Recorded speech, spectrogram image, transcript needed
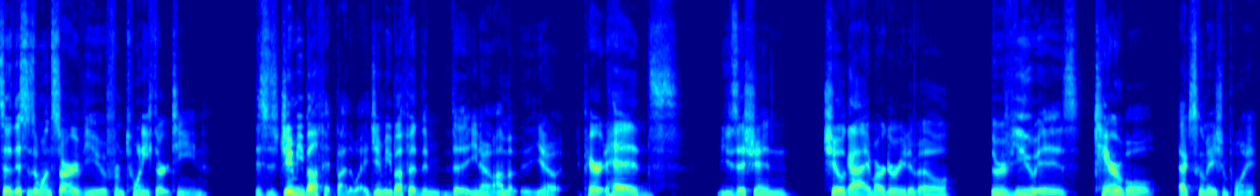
So this is a one star review from 2013. This is Jimmy Buffett, by the way. Jimmy Buffett, the the you know I'm a- you know Parrot Heads musician, chill guy, Margaritaville. The review is terrible! Exclamation point.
